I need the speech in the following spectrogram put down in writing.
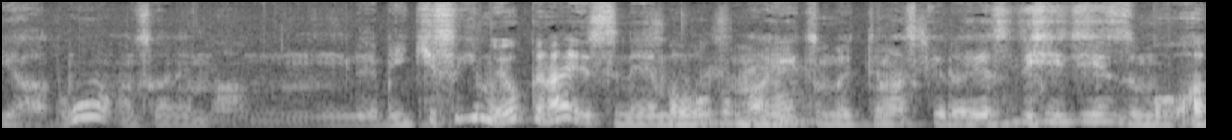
いや、どうなんですかね、まあやっぱ行き過ぎもよくないですね、まあ、僕もいつも言ってますけど、SDGs も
